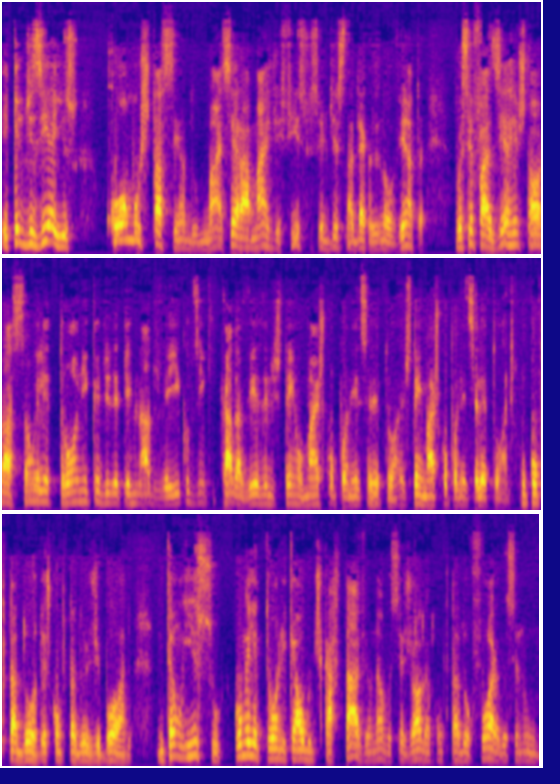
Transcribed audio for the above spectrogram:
e que ele dizia isso. Como está sendo mais, será mais difícil, se ele disse na década de 90, você fazer a restauração eletrônica de determinados veículos em que cada vez eles tenham mais componentes eletrônicos, têm mais componentes eletrônicos, um computador, dois computadores de bordo. Então, isso, como eletrônica é algo descartável, não, você joga computador fora, você não.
